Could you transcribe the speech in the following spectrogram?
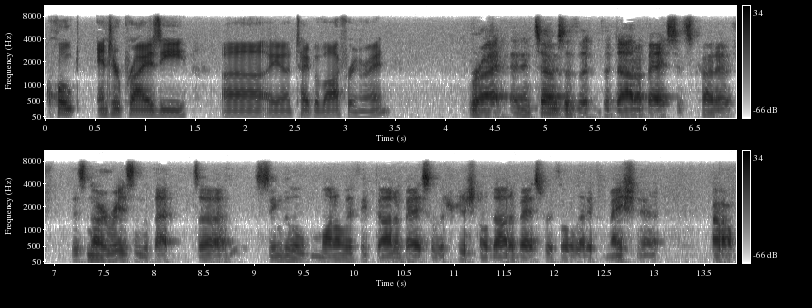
quote enterprisey uh, you know, type of offering, right? Right. And in terms of the, the database, it's kind of there's no reason that that uh, single monolithic database or the traditional database with all that information in it um,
